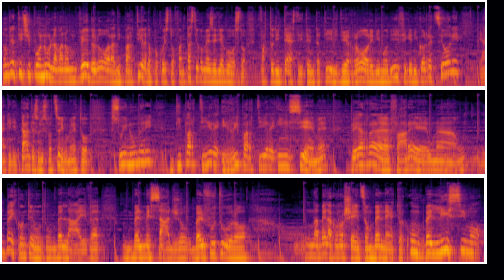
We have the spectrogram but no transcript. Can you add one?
non vi anticipo nulla, ma non vedo l'ora di partire dopo questo fantastico mese di agosto, fatto di test, di tentativi, di errori, di modifiche, di correzioni e anche di tante soddisfazioni, come ho detto, sui numeri, di partire e ripartire insieme per eh, fare una, un, un bel contenuto, un bel live, un bel messaggio, un bel futuro una bella conoscenza, un bel network, un bellissimo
